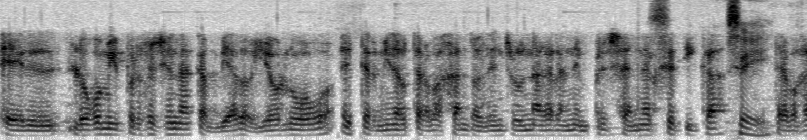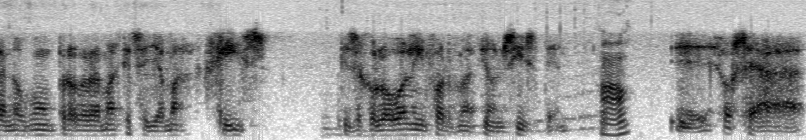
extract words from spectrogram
El- luego mi profesión ha cambiado. Yo luego he terminado trabajando dentro de una gran empresa energética, Sí. trabajando con un programa que se llama GIS, que es Global Information System. Ah, Eh, o sea,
